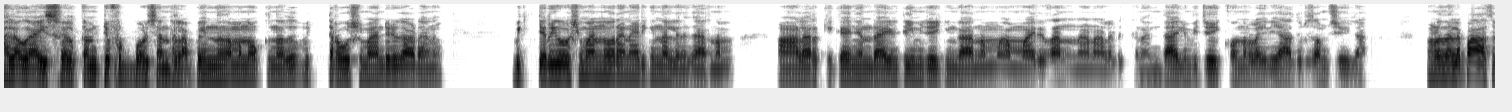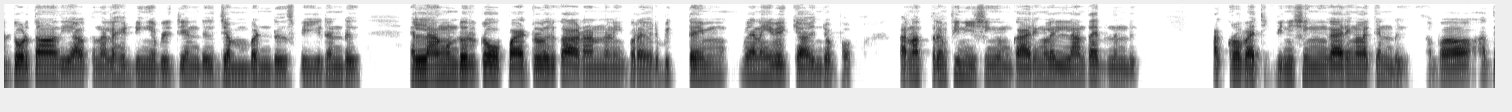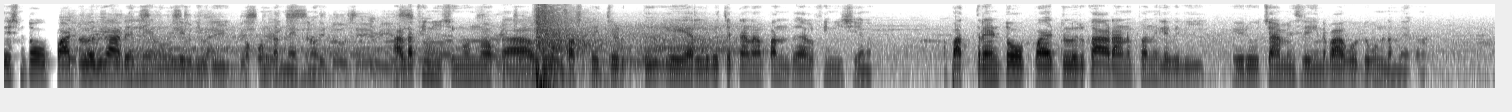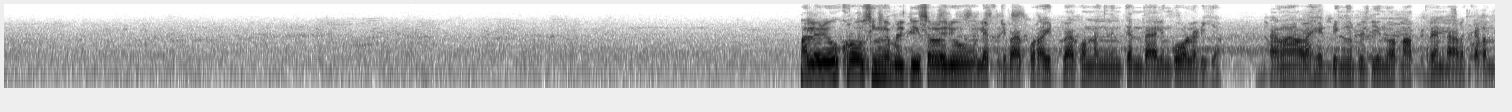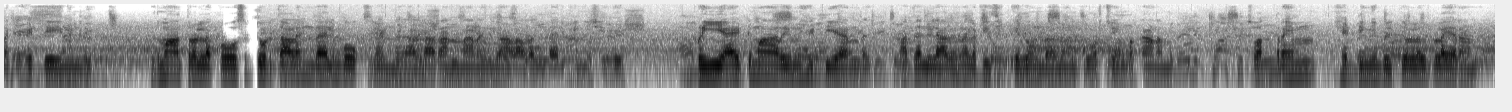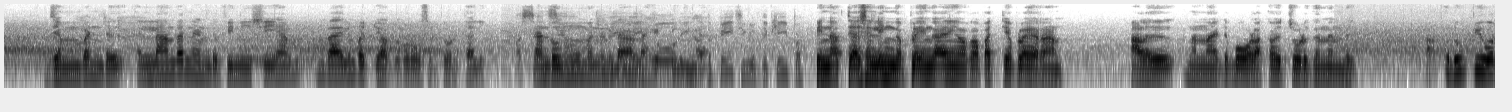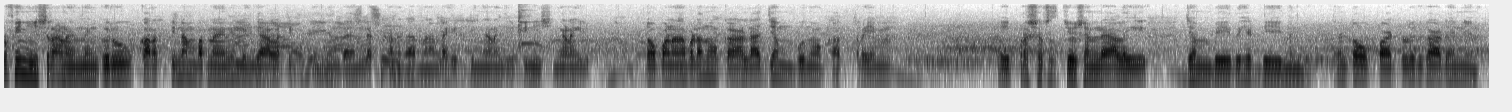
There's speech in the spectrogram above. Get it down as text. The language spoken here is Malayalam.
Hello guys welcome to football central അപ്പോൾ ഇന്ന് നമ്മൾ നോക്കുന്നത് വിക്ടർ ഓഷിമാന്റെ ഒരു കാർഡാണ്. വിക്ടർ ഓഷിമാൻ എന്ന് പറയാനായിരിക്കും നല്ലത്. കാരണം ആളിറക്കി ഇറക്കിക്കഴിഞ്ഞാൽ എന്തായാലും ടീം ജയിക്കും. കാരണം അമ്മാര് റണ്ണാണ് ആൾ എടുക്കണം എന്തായാലും വിജയിക്കും എന്നുള്ളതിൽ യാതൊരു സംശയമില്ല നമ്മൾ നല്ല പാസ് ഇട്ട് കൊടുത്താൽ മതി. ആൾക്ക് നല്ല ഹെഡിങ് എബിലിറ്റി ഉണ്ട് ജമ്പ് ഉണ്ട് സ്പീഡ് ഉണ്ട്. എല്ലാം കൊണ്ട് ഒരു ടോപ്പ് ആയിട്ടുള്ള ഒരു കാർഡാണെന്ന് വേണമെങ്കിൽ പറയാം. ഒരു ബിഗ് ടൈം വേണമെങ്കിൽ വെക്കാം അതിന്റെ ഒപ്പം. കാരണം അത്രയും ഫിനിഷിങ്ങും കാര്യങ്ങളെല്ലാം തരുന്നുണ്ട്. അക്രോബാറ്റിക് ഫിനിഷിങ്ങും കാര്യങ്ങളൊക്കെ ഉണ്ട്. അപ്പോൾ അത്യാവശ്യം ടോപ്പായിട്ടുള്ള ഒരു കാർഡ് തന്നെയാണ് നിലവിൽ ഇപ്പൊ കൊണ്ടുവന്നേക്കുന്നത് ആളുടെ ഫിനിഷിംഗ് ഒന്ന് നോക്കുക ആ ഒരു ഫസ്റ്റ് ടച്ച് എടുത്ത് എയറിൽ വെച്ചിട്ടാണ് ആ പന്ത് ആൾ ഫിനിഷ് ചെയ്യണം. അപ്പോൾ അത്രയും ടോപ്പായിട്ടുള്ള ഒരു കാർഡാണ് ഇപ്പൊ നിലവിൽ ഈ ഒരു ചാമ്പ്യൻസ് ലീഗിന്റെ ഭാഗമായിട്ട് കൊണ്ടുവന്നേക്കണം നല്ലൊരു ക്രോസിംഗ് എബിലിറ്റീസ് ഉള്ളൊരു ലെഫ്റ്റ് ബാക്കോ റൈറ്റ് ബാക്കോ ഉണ്ടെങ്കിൽ നിങ്ങൾക്ക് എന്തായാലും ഗോൾ അടിക്കാം. കാരണം ആളെ ഹെഡിങ് എബിലിറ്റി എന്ന് പറഞ്ഞാൽ അത്രയുണ്ട് ആൾ കിടന്നൊക്കെ ഹെഡ് ചെയ്യുന്നുണ്ട്. അത് മാത്രമല്ല ക്രോസ് ഇട്ട് കൊടുത്ത ആൾ എന്തായാലും ബോക്സിലുണ്ട് ആളുടെ റണ്ണാണെങ്കിലും ആൾ അവിടെ എന്തായാലും ഫിനിഷ് ചെയ്ത് ഫ്രീ ആയിട്ട് മാറി നിന്ന് ഹെഡ് ചെയ്യാറുണ്ട്. അതല്ലാതെ നല്ല ഫിസിക്കലും ഉണ്ട്. അത് നിങ്ങൾക്ക് കുറച്ച് കഴിയുമ്പോൾ കാണാൻ പറ്റും. സോ അത്രയും ഹെഡിങ് എബിലിറ്റി ഉള്ള ഒരു പ്ലെയറാണ് ജമ്പ് ഉണ്ട്. എല്ലാം തന്നെ ഉണ്ട്. ഫിനിഷ് ചെയ്യാൻ എന്തായാലും പറ്റും ആൾക്ക് ക്രോസ് ഇട്ട് കൊടുത്താൽ രണ്ടു മൂന്ന് മൂവ്മെന്റ് ഉണ്ട് ആളുടെ ഹെഡിങ് പിന്നെ അത്യാവശ്യം ലിങ്ക് പ്ലേയും കാര്യങ്ങളൊക്കെ പറ്റിയ പ്ലെയറാണ് ആൾ നന്നായിട്ട് ബോളൊക്കെ വെച്ച് കൊടുക്കുന്നുണ്ട്. ഒരു പ്യുവർ ഫിനിഷറാണ് നിങ്ങൾക്കൊരു കറക്റ്റ് നമ്പർ നയൻ ഇല്ലെങ്കിൽ ആളെ കിട്ടിക്കഴിഞ്ഞാൽ എന്തായാലും ലക്കാണ് കാരണം ആളുടെ ഹെഡിങ് ആണെങ്കിൽ ഫിനിഷിങ് ആണെങ്കിൽ ടോപ്പാണ് അവിടെ നോക്കുക ആളുടെ ആ ജമ്പ് നോക്കുക അത്രയും ഈ പ്രഷർ സിറ്റുവേഷനിൽ ആൾ ജമ്പ് ചെയ്ത് ഹെഡ് ചെയ്യുന്നുണ്ട്. അത്രയും ടോപ്പായിട്ടുള്ളൊരു കാർഡ് തന്നെയാണ്.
